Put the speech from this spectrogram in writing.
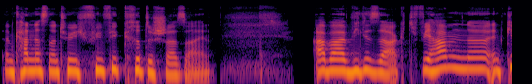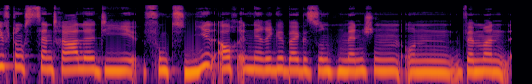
dann kann das natürlich viel, viel kritischer sein. Aber wie gesagt, wir haben eine Entgiftungszentrale, die funktioniert auch in der Regel bei gesunden Menschen. Und wenn man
